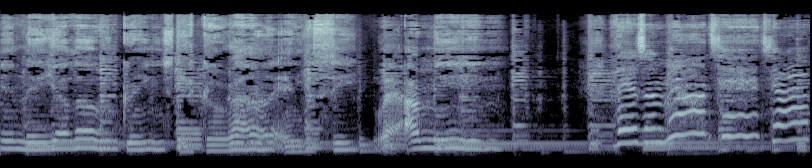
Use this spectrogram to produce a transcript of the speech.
in the yellow and green. Stick around and you'll see what I mean. There's a mountain top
